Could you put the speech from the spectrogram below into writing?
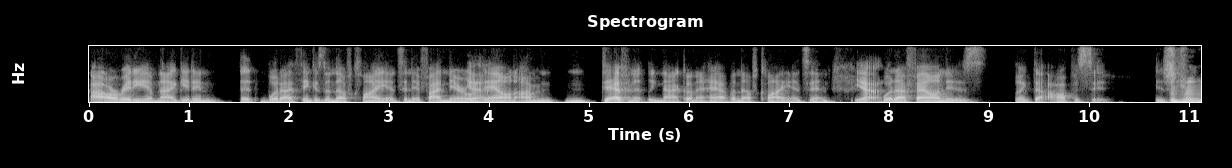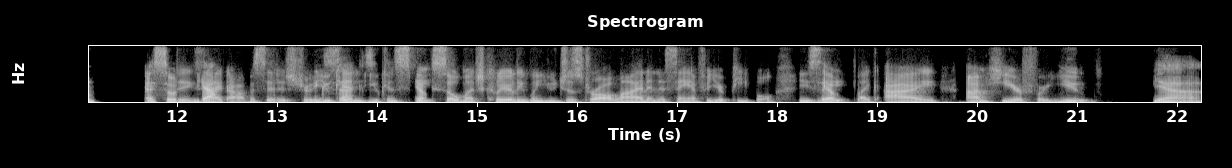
I already am not getting what I think is enough clients. And if I narrow yeah. down, I'm definitely not going to have enough clients. And yeah, what I found is like the opposite is mm-hmm. true. And so the exact yeah. opposite is true. You can you can speak yep. so much clearly when you just draw a line in the sand for your people. You say yep. like I I'm here for you. Yeah.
